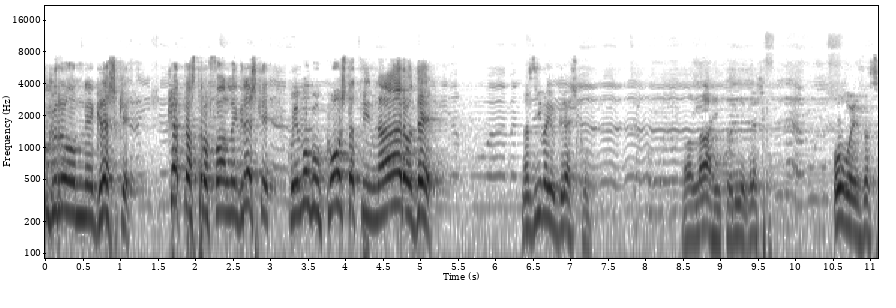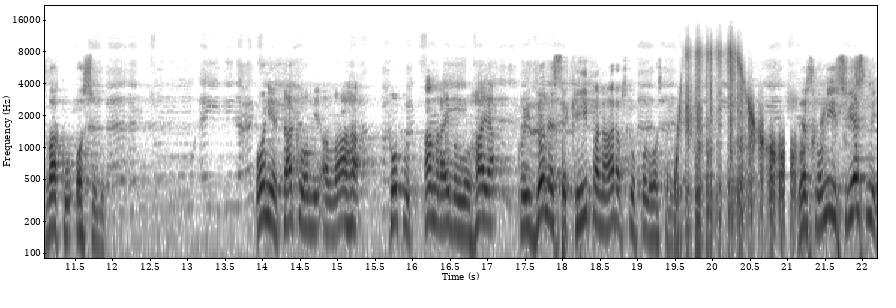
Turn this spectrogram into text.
ogromne greške, katastrofalne greške koje mogu koštati narode, nazivaju greškom. Wallahi, to nije greška. Ovo je za svaku osudu. On je tako mi Allaha poput Amra ibn Luhaja koji donese kipa na arapsku poluostrvu. Jer smo mi svjesni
